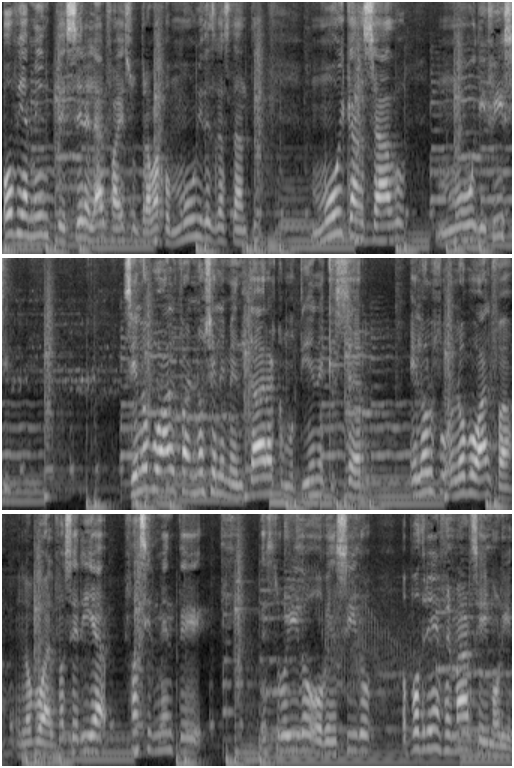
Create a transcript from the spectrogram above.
Obviamente ser el alfa es un trabajo muy desgastante, muy cansado, muy difícil. Si el lobo alfa no se alimentara como tiene que ser, el lobo, alfa, el lobo alfa sería fácilmente destruido o vencido o podría enfermarse y morir.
